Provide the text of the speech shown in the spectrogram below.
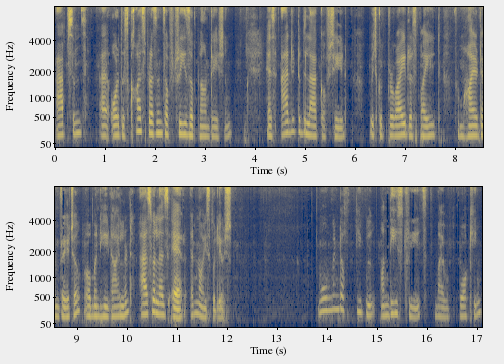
absence uh, or the scarce presence of trees or plantation has added to the lack of shade, which could provide respite from higher temperature, urban heat island, as well as air and noise pollution. Movement of people on these streets by walking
